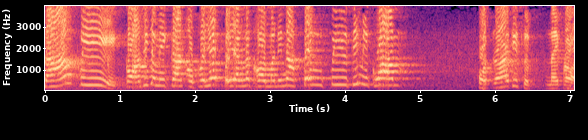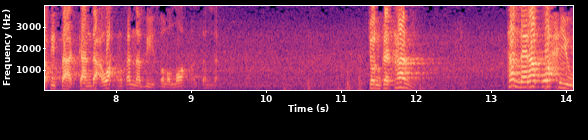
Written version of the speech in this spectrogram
สามปีก่อนที่จะมีการอพยพไปยังนครมาดีนะฮฺเป็นปีที่มีความ โหดร้ายที่สุดในประวัติศาสตร์การดะอฺวะฮฺของท่านนาบีصلى الله عليه وسلمจนกระทั่ง ท่านได้รับวะฮียฺ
